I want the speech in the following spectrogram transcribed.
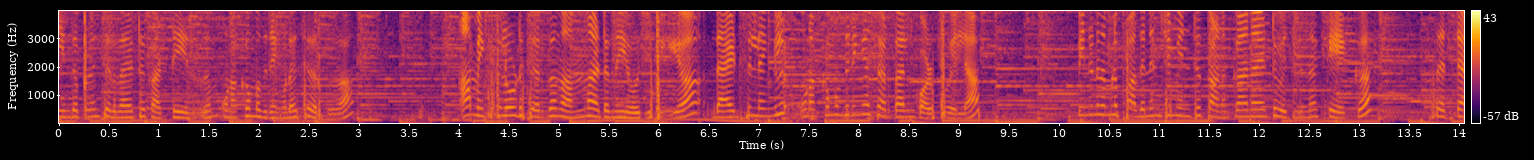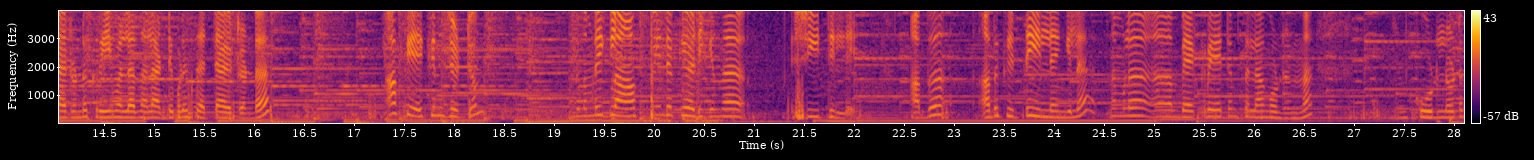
ഈന്തപ്പഴം ചെറുതായിട്ട് കട്ട് ചെയ്തതും ഉണക്കമുതിരയും കൂടെ ചേർക്കുക. ആ മിക്സിലോട് ചേർത്ത് നന്നായിട്ടൊന്ന് യോജിപ്പിക്കുക. ഡയറ്റ്സ് ഇല്ലെങ്കിൽ ഉണക്കമുതിരിങ്ങ ചേർത്താലും കുഴപ്പമില്ല. പിന്നീട് നമ്മൾ പതിനഞ്ച് മിനിറ്റ് തണുക്കാനായിട്ട് വെച്ചിരുന്ന കേക്ക് സെറ്റായിട്ടുണ്ട് ക്രീമെല്ലാം നല്ല അടിപൊളി സെറ്റായിട്ടുണ്ട് ആ കേക്കിന് ചുറ്റും നമ്മൾ ഈ ഗ്ലാസ് പെയിന്റ് ഒക്കെ അടിക്കുന്ന ഷീറ്റില്ലേ അത് അത് കിട്ടിയില്ലെങ്കിൽ നമ്മൾ ബേക്കറി ഐറ്റംസ് എല്ലാം കൊണ്ടുവരുന്ന കൂടുതലോട്ട്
